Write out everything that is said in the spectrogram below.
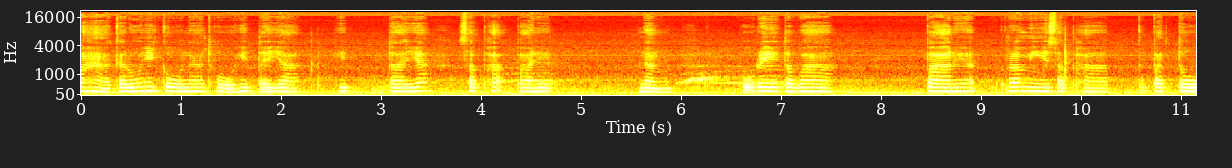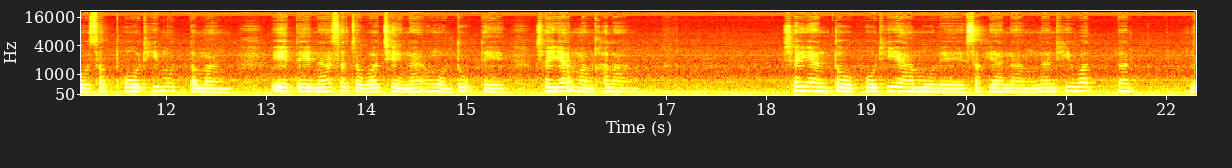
มหากรุณิโกนาโถหิตยา หิตายะสัพพะปานินังปุเรตวา ปาริรมีสภาปุปัตโตสัพโพทิมุตตมัง เอเตนะสัจวัชเชนะโหนตุเต ชยะมังคลัง ชยันโตโพธิยามูเล สักยานัง นันทิวัตนโน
